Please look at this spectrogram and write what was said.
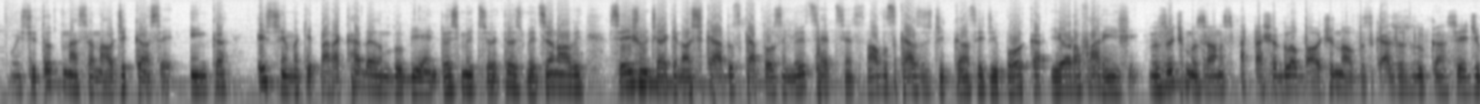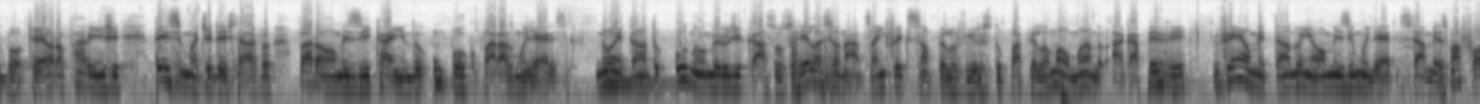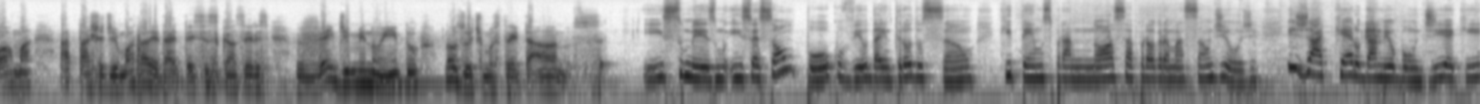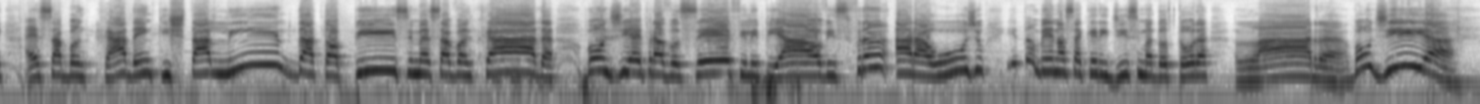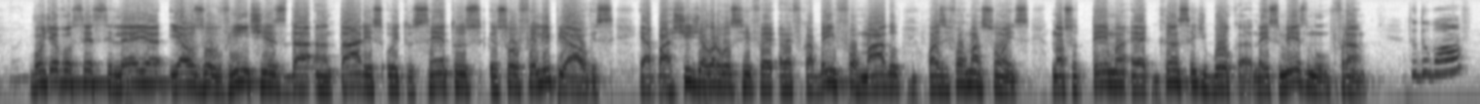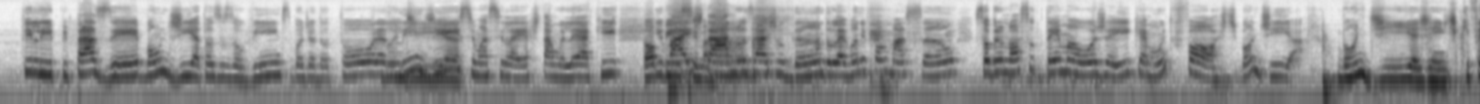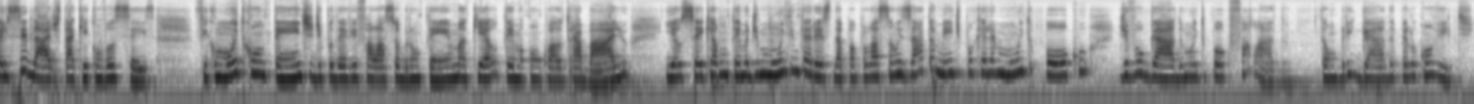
O Instituto Nacional de Câncer, INCA, estima que para cada ano do biênio 2018-2019 sejam diagnosticados 14.700 novos casos de câncer de boca e orofaringe. Nos últimos anos, a taxa global de novos casos do câncer de boca e orofaringe tem se mantido estável para homens e caindo um pouco para as mulheres. No entanto, o número de casos relacionados à infecção pelo vírus do papiloma humano, HPV, vem aumentando em homens e mulheres. Da mesma forma, a taxa de mortalidade desses cânceres vem diminuindo nos últimos 30 anos. Isso mesmo, isso é só um pouco, viu, da introdução que temos para nossa programação de hoje. E já quero dar meu bom dia aqui a essa bancada, hein, que está linda, topíssima essa bancada. bom dia aí para você, Felipe Alves, Fran Araújo e também nossa queridíssima doutora Lara. Bom dia! Bom dia a você, Cileia, e aos ouvintes da Antares 800. Eu sou Felipe Alves. E a partir de agora você vai ficar bem informado com as informações. Nosso tema é câncer de boca. Não é isso mesmo, Fran? Tudo bom, Felipe, prazer, bom dia a todos os ouvintes, bom dia, doutora. Bom Lindíssima, Cileia, esta mulher aqui Topíssima. que vai estar nos ajudando, levando informação sobre o nosso tema hoje aí, que é muito forte. Bom dia. Bom dia, gente. Que felicidade estar aqui com vocês. Fico muito contente de poder vir falar sobre um tema que é o tema com o qual eu trabalho. E eu sei que é um tema de muito interesse da população, exatamente porque ele é muito pouco divulgado, muito pouco falado. Então, obrigada pelo convite.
